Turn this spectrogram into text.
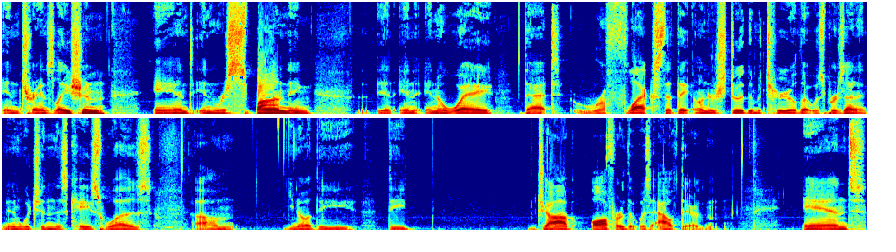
in translation, and in responding in, in, in a way that reflects that they understood the material that was presented, in which in this case was, um, you know, the the job offer that was out there, and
